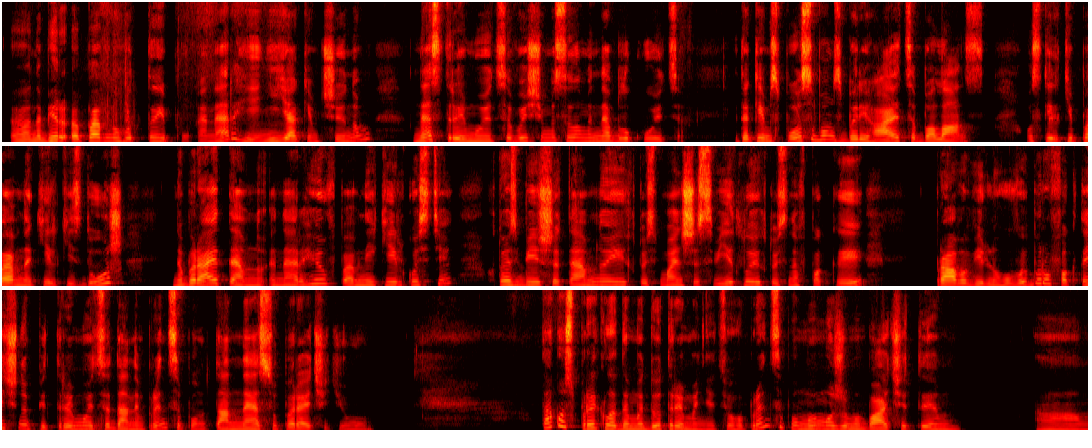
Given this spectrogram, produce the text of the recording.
е, набір е, певного типу енергії ніяким чином не стримується вищими силами, не блокується. І таким способом зберігається баланс, оскільки певна кількість душ набирає темну енергію в певній кількості, хтось більше темної, хтось менше світлої, хтось навпаки. Право вільного вибору фактично підтримується даним принципом та не суперечить йому. Також прикладами дотримання цього принципу ми можемо бачити а,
